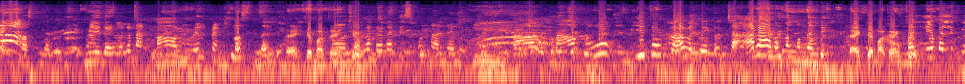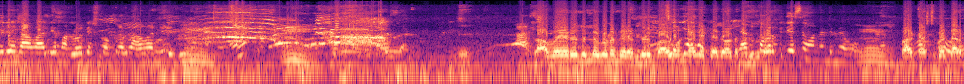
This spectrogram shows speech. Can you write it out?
పెన్షన్ వస్తుందండి. మీ వల్ల నాకు నాలుగు వేలు పెన్షన్ వస్తుందండి. నెల నెల తీసుకుంటున్నాను నేను. నాకు మీతో ట్రావెల్ చేయడం చాలా ఆనందంగా ఉందండి. మళ్ళీ మళ్ళీ మీరే రావాలి మన లోకేష్ బాబు రావాలి. రాబోయే రోజుల్లో కూడా మీరు అందరూ బాగుండాలి పేదవాళ్ళందరూ బాగా కష్టపడ్డారు.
